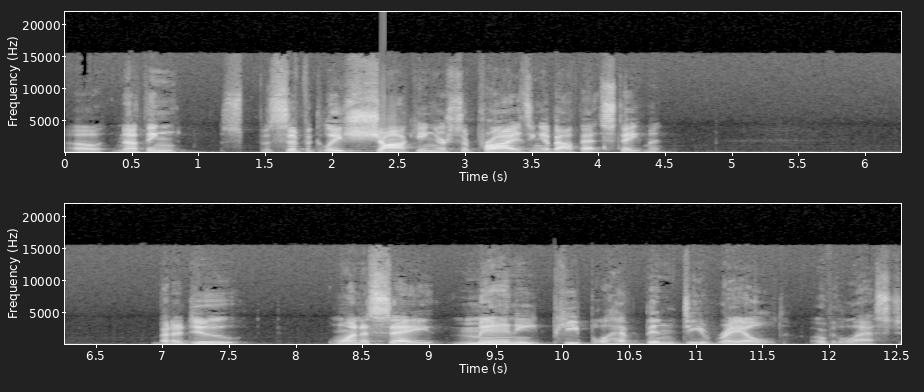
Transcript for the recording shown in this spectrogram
Uh, nothing specifically shocking or surprising about that statement. But I do want to say many people have been derailed over the last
